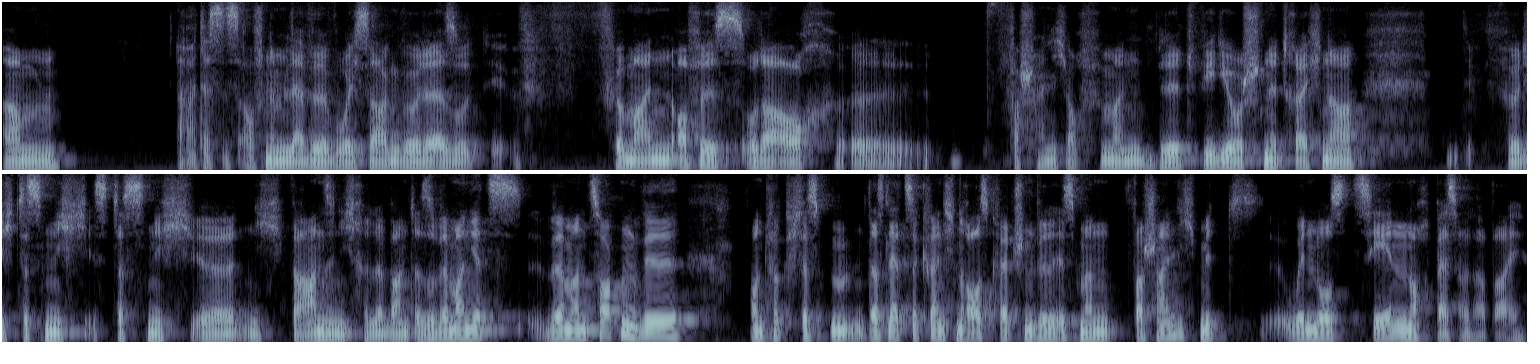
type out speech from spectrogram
Ähm, aber das ist auf einem Level, wo ich sagen würde, also für meinen Office oder auch äh, wahrscheinlich auch für meinen Bild-Videoschnittrechner würde ich das nicht, ist das nicht, äh, nicht wahnsinnig relevant. Also wenn man jetzt, wenn man zocken will und wirklich das, das letzte Quäntchen rausquetschen will, ist man wahrscheinlich mit Windows 10 noch besser dabei,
